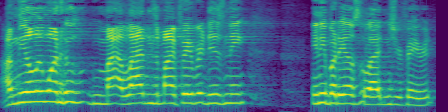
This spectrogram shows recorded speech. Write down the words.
I'm the only one who, my, Aladdin's my favorite Disney. Anybody else Aladdin's your favorite?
